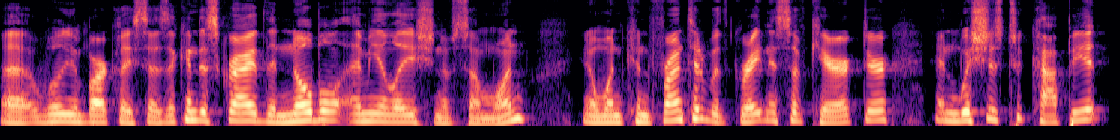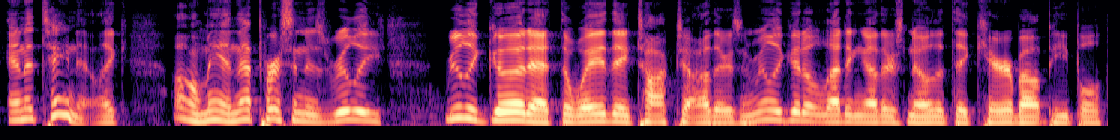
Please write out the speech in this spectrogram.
Uh, William Barclay says it can describe the noble emulation of someone. You know, when confronted with greatness of character and wishes to copy it and attain it. Like, oh man, that person is really really good at the way they talk to others and really good at letting others know that they care about people.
